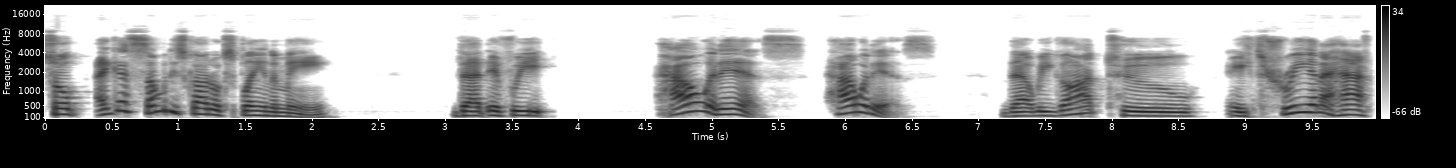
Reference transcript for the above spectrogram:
So I guess somebody's got to explain to me that if we, how it is, how it is that we got to a three and a half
